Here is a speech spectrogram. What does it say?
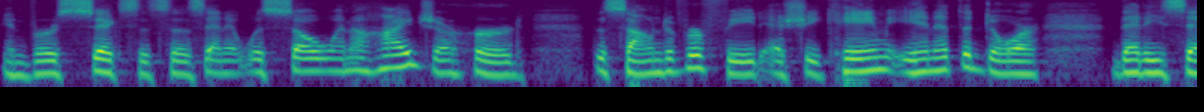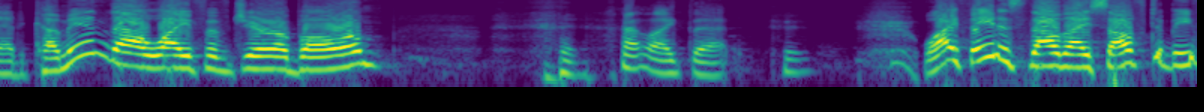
In verse 6, it says, And it was so when Ahijah heard the sound of her feet as she came in at the door that he said, Come in, thou wife of Jeroboam. I like that. Why feignest thou thyself to be,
